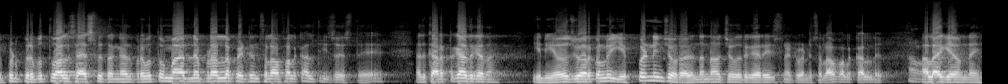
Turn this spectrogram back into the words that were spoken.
ఎప్పుడు ప్రభుత్వాలు శాశ్వతం కాదు. ప్రభుత్వం మారినప్పుడల్లా పెట్టిన శిలాఫలకాలు తీసేస్తే అది కరెక్ట్ కాదు కదా. ఈ నియోజకవర్గంలో ఎప్పటి నుంచో రవీంద్రనాథ్ చౌదరి గారు వేసినటువంటి శిలాఫలకాలు అలాగే ఉన్నాయి.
